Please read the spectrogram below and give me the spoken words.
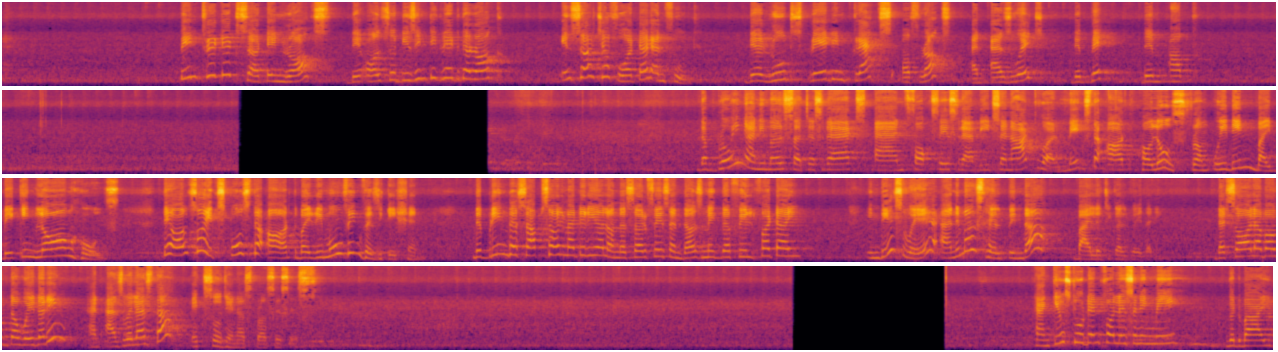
penetrated certain rocks. They also disintegrate the rock in search of water and food. Their roots spread in cracks of rocks and as which they break them up. The burrowing animals such as rats, and foxes, rabbits and earthworm makes the earth hollows from within by making long holes. They also expose the earth by removing vegetation. They bring the subsoil material on the surface and thus make the field fertile. In this way, animals help in the biological weathering. That's all about the weathering and as well as the exogenous processes. Thank you student for listening me. Goodbye.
